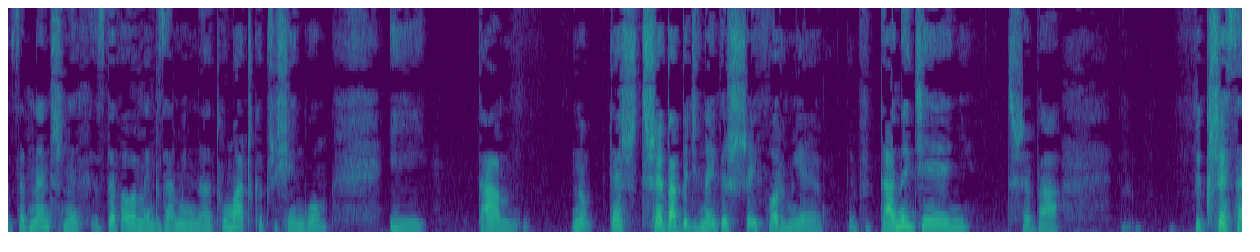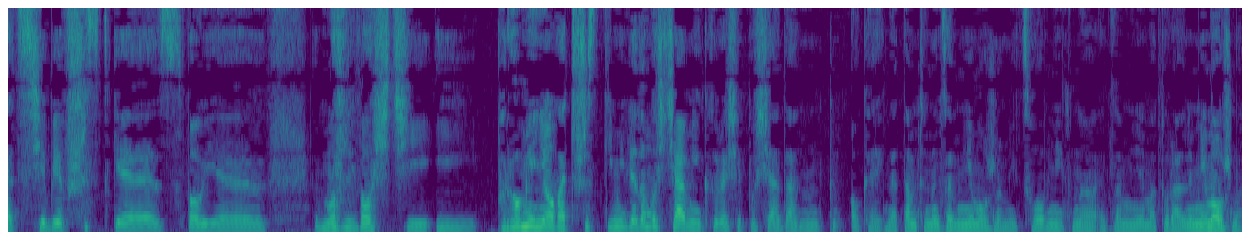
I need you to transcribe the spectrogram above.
zewnętrznych zdawałam egzamin na tłumaczkę przysięgłą i tam no, też trzeba być w najwyższej formie w dany dzień, trzeba wykrzesać z siebie wszystkie swoje możliwości i promieniować wszystkimi wiadomościami, które się posiada. No, Okej, na tamtym egzaminie można mieć słownik, na egzaminie maturalnym nie można.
